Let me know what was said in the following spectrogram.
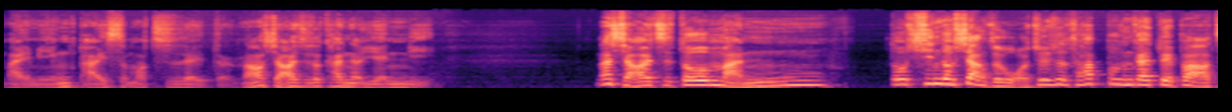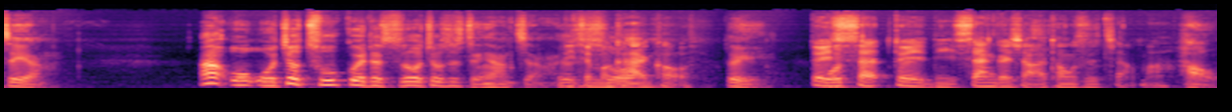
买名牌什么之类的，然后小孩子都看在眼里，那小孩子都蛮都心都向着我，就是他不应该对爸爸这样。啊，我我就出柜的时候就是怎样讲，你怎么开口？对。对三对你三个小孩同时讲吗？好，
